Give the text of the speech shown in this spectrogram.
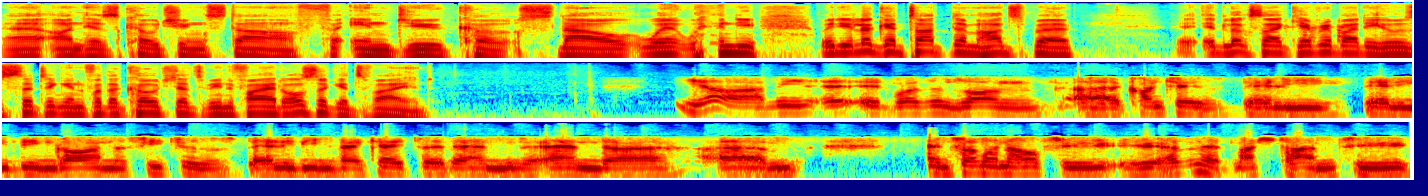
uh, on his coaching staff in due course. Now, when, when you when you look at Tottenham Hotspur, it looks like everybody who's sitting in for the coach that's been fired also gets fired. Yeah, I mean, it, it wasn't long. Uh, Conte's barely barely been gone. The seat has barely been vacated, and and uh, um, and someone else who who hasn't had much time to.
